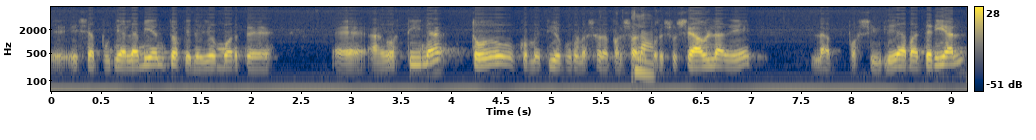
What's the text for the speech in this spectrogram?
eh, ese apuñalamiento que le dio muerte eh, Agostina, todo cometido por una sola persona. Por eso se habla de la posibilidad material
